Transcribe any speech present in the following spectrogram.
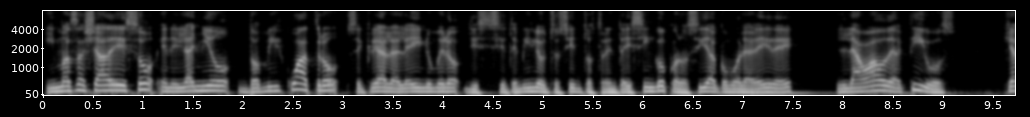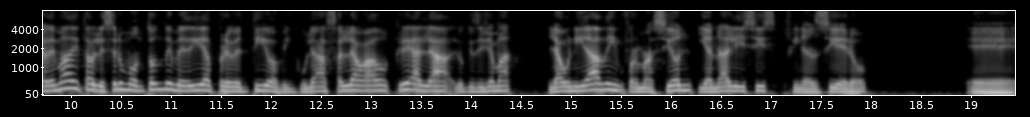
y más allá de eso, en el año 2004 se crea la ley número 17.835, conocida como la ley de lavado de activos, que además de establecer un montón de medidas preventivas vinculadas al lavado, crea la, lo que se llama la Unidad de Información y Análisis Financiero, eh,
